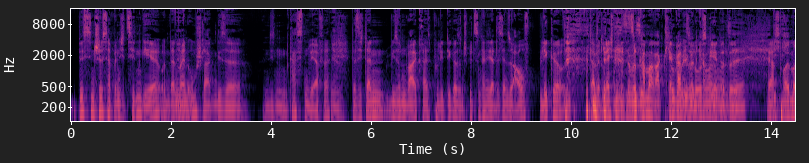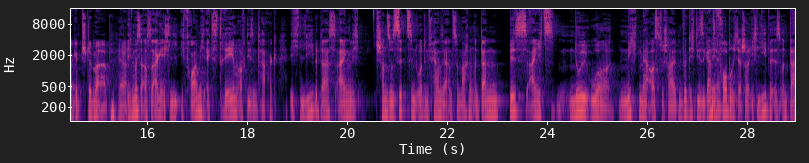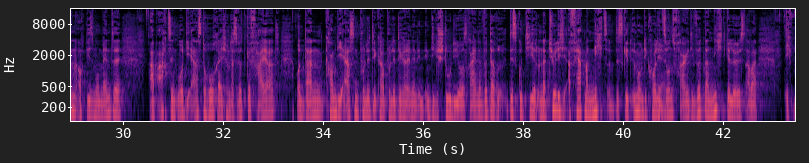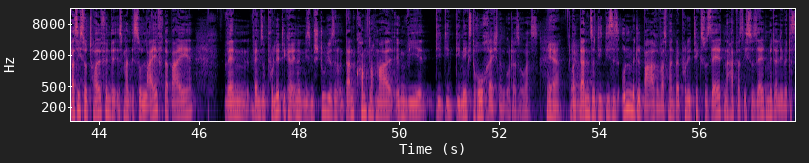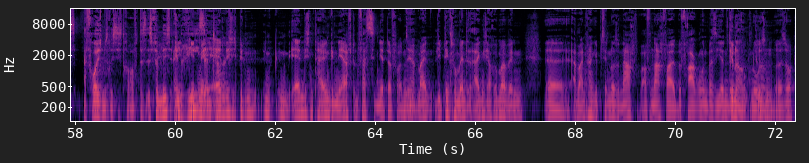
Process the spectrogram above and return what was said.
ein bisschen Schiss habe, wenn ich jetzt hingehe und dann ja. meinen Umschlag in diese in diesen Kasten werfe, ja. dass ich dann wie so ein Wahlkreispolitiker, so ein Spitzenkandidat, dass ich dann so aufblicke und damit rechne, dass es so, so Kamerakleckern so losgeht und so. Ja, ja ich, Polmer gibt Stimme ab. Ja. Ich muss auch sagen, ich, ich freue mich extrem auf diesen Tag. Ich liebe das eigentlich schon so 17 Uhr den Fernseher anzumachen und dann bis eigentlich 0 Uhr nicht mehr auszuschalten. Wirklich diese ganze yeah. Vorberichterstattung. Ich liebe es und dann auch diese Momente, ab 18 Uhr die erste Hochrechnung, das wird gefeiert und dann kommen die ersten Politiker, Politikerinnen in, in die Studios rein, dann wird da diskutiert und natürlich erfährt man nichts und es geht immer um die Koalitionsfrage, die wird dann nicht gelöst, aber ich, was ich so toll finde, ist, man ist so live dabei, wenn, wenn so PolitikerInnen in diesem Studio sind und dann kommt nochmal irgendwie die, die, die nächste Hochrechnung oder sowas. Ja. Yeah, und yeah. dann so die, dieses Unmittelbare, was man bei Politik so selten hat, was ich so selten miterlebe, das, da freue ich mich richtig drauf. Das ist für mich ein geht, riesen mir Tag. Ähnlich, ich bin in, in ähnlichen Teilen genervt und fasziniert davon. Ja. Mein Lieblingsmoment ist eigentlich auch immer, wenn äh, am Anfang gibt's ja nur so nach, auf Nachwahlbefragungen basierende genau, Prognosen genau. oder so.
